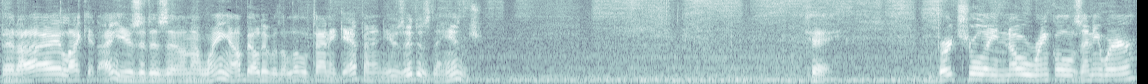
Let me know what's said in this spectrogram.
But I like it. I use it as on a wing. I'll build it with a little tiny gap in it and use it as the hinge. Okay. Virtually no wrinkles anywhere.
